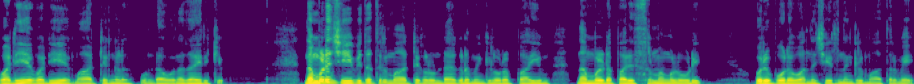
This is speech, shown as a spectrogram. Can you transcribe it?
വലിയ വലിയ മാറ്റങ്ങൾ ഉണ്ടാവുന്നതായിരിക്കും. നമ്മുടെ ജീവിതത്തിൽ മാറ്റങ്ങൾ ഉണ്ടാകണമെങ്കിൽ ഉറപ്പായും നമ്മളുടെ പരിശ്രമങ്ങളൂടി ഒരുപോലെ വന്നു ചേരുന്നെങ്കിൽ മാത്രമേ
